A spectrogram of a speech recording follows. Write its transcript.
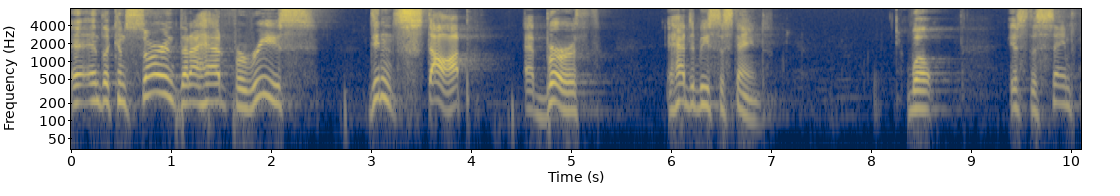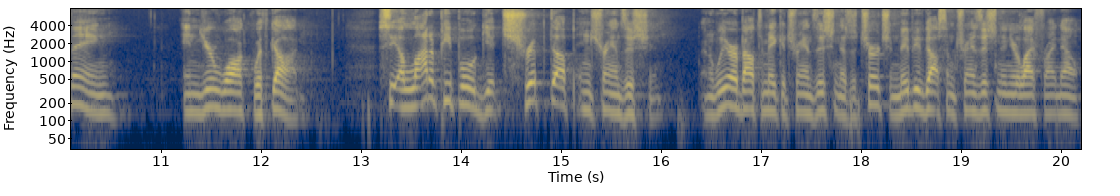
And, and the concern that I had for Reese didn't stop at birth, it had to be sustained. Well, it's the same thing in your walk with God. See, a lot of people get tripped up in transition. And we are about to make a transition as a church, and maybe you've got some transition in your life right now.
